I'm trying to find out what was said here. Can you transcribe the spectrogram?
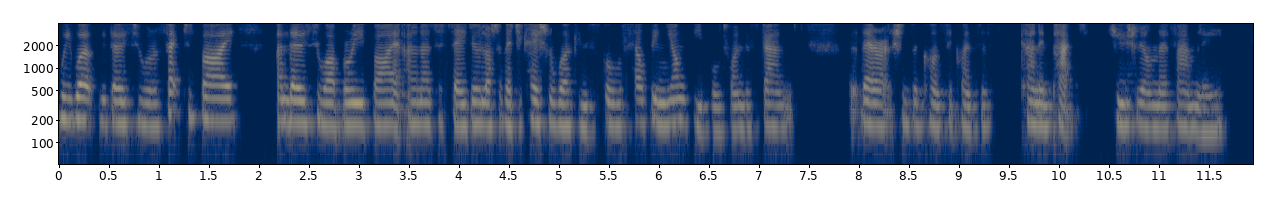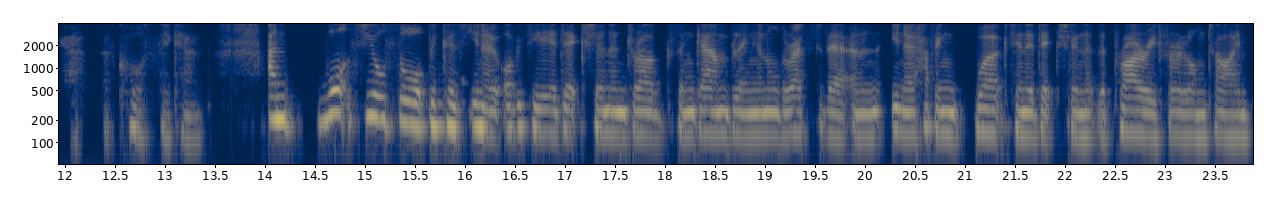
we work with those who are affected by and those who are bereaved by, and as I say, do a lot of educational work in schools, helping young people to understand that their actions and consequences can impact hugely on their family. Of course they can. And what's your thought because you know obviously addiction and drugs and gambling and all the rest of it and you know having worked in addiction at the priory for a long time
